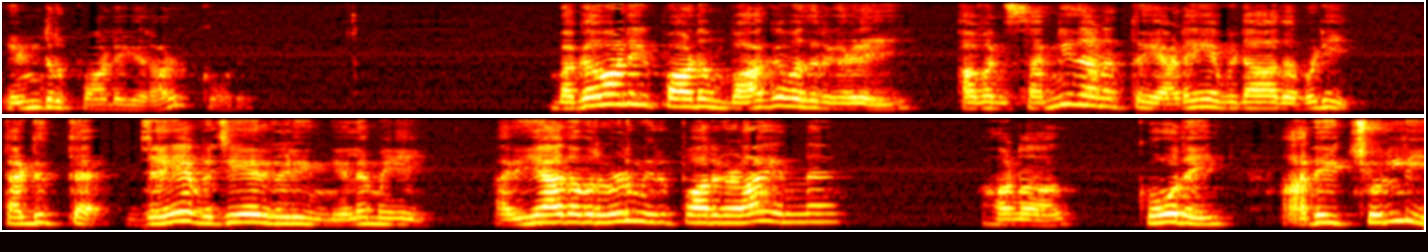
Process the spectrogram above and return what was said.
என்று பாடுகிறாள் கோதை. பகவானை பாடும் பாகவதர்களை அவன் சன்னிதானத்தை அடைய விடாதபடி தடுத்த ஜெய விஜயர்களின் நிலைமையை அறியாதவர்களும் இருப்பார்களா என்ன? ஆனால் கோதை அதை சொல்லி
